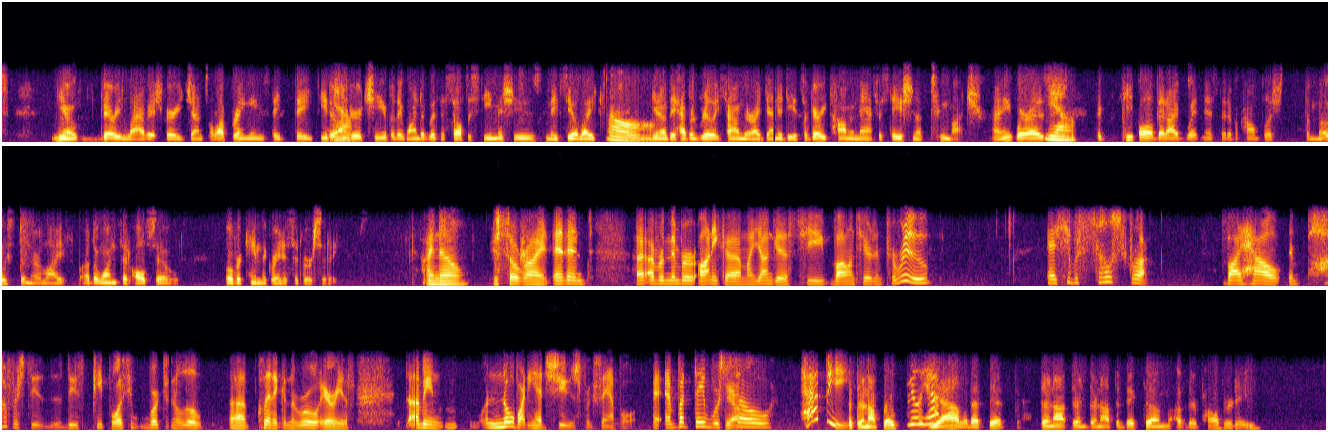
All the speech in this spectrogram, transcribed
you know, very lavish, very gentle upbringings. They they either Yeah. underachieve or they wind up with the self-esteem issues, and they feel like Oh. you know they haven't really found their identity. It's a very common manifestation of too much, right? Whereas Yeah. the people that I've witnessed that have accomplished the most in their life are the ones that also overcame the greatest adversity. I know. You're so right. And and I, I remember Anika, my youngest, she volunteered in Peru and she was so struck by how impoverished these, these people are. She worked in a little uh, clinic in the rural areas. I mean, nobody had shoes, for example, and but they were Yeah. so happy, But they're not broke. really happy. Yeah, well, that's it. They're not. They're they're not the victim of their poverty,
